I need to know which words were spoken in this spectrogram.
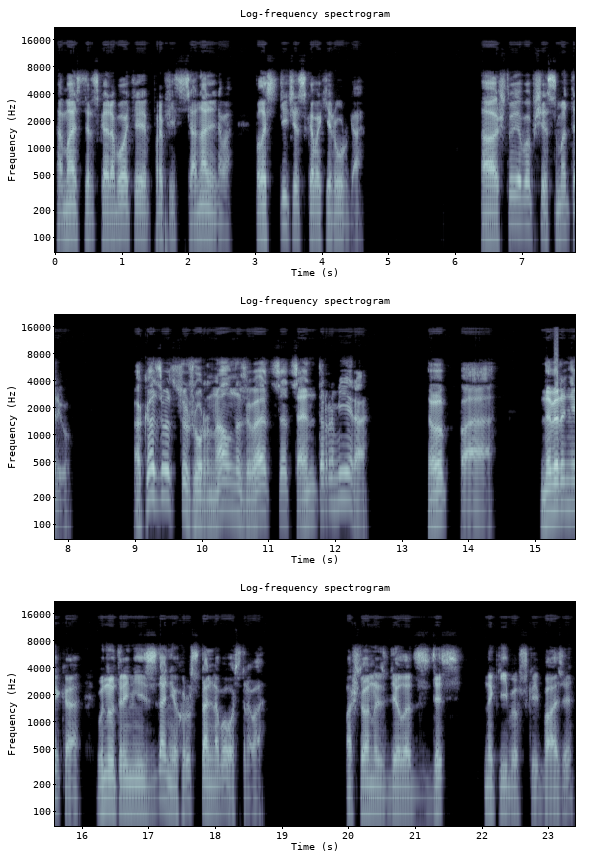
о мастерской работе профессионального пластического хирурга. А что я вообще смотрю? Оказывается, журнал называется «Центр мира». Опа! Наверняка внутреннее издание «Хрустального острова». А что она сделает здесь, на Кибовской базе?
